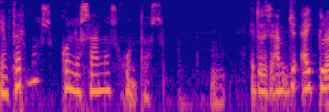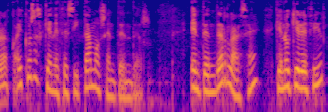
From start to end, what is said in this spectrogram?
enfermos con los sanos juntos? Entonces, hay, hay cosas que necesitamos entender. Entenderlas, ¿eh? Que no quiere decir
